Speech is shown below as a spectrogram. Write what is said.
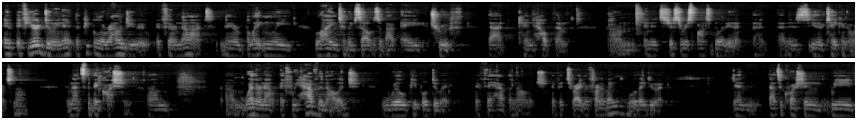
if, if you're doing it the people around you if they're not they're blatantly lying to themselves about a truth that can help them. Um, and it's just a responsibility that, that, that is either taken or it's not. And that's the big question. Um, um, whether or not if we have the knowledge will people do it if they have the knowledge. If it's right in front of them will they do it? And that's a question we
